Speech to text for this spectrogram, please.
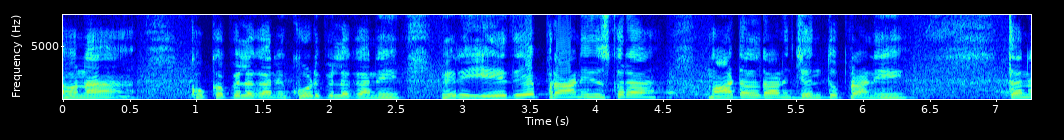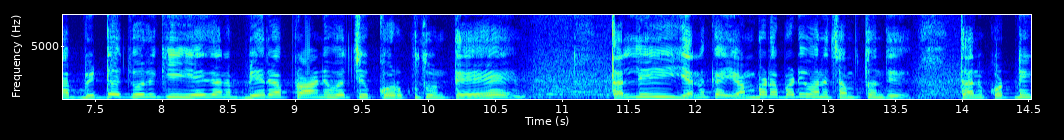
అవునా? కుక్క పిల్ల కానీ కోడి పిల్ల కానీ వేరే ఏదే ప్రాణి తీసుకురా. మాటలు రాని జంతు ప్రాణి. తన బిడ్డ జోలికి ఏదైనా వేరే ప్రాణి వచ్చి కొరుకుతుంటే తల్లి వెనక ఎంబడబడి అని చంపుతుంది. దాన్ని కొట్టి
